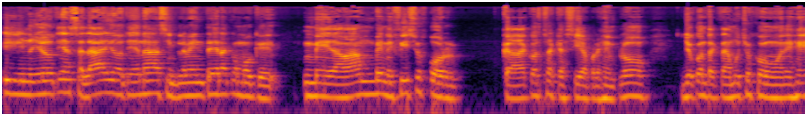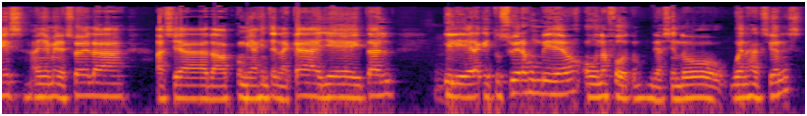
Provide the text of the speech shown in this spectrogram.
Y no, yo no tenía salario, no tenía nada, simplemente era como que me daban beneficios por cada cosa que hacía. Por ejemplo, yo contactaba mucho con ONGs allá en Venezuela, hacía, daba comida a gente en la calle y tal. Y la idea era que tú subieras un video o una foto de haciendo buenas acciones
